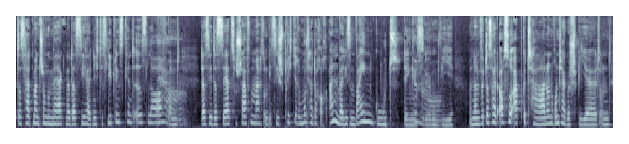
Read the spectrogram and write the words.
das hat man schon gemerkt, ne, dass sie halt nicht das Lieblingskind ist, Love, ja. und dass sie das sehr zu schaffen macht. Und sie spricht ihre Mutter doch auch an bei diesem Weingut-Dings genau. irgendwie. Und dann wird das halt auch so abgetan und runtergespielt. Und, ja.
